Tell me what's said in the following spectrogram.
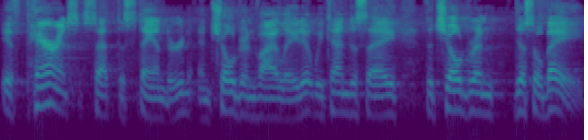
If parents set the standard and children violate it, we tend to say the children disobeyed.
